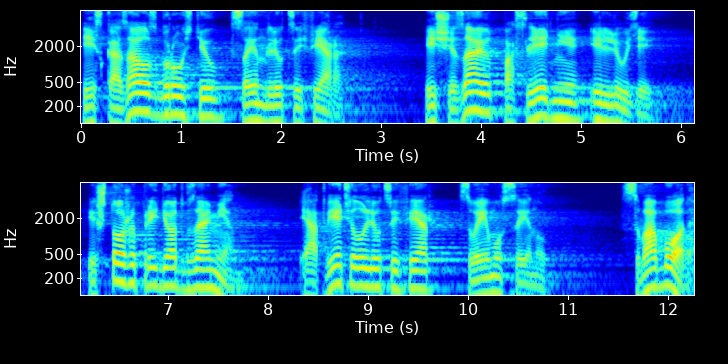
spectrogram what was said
И сказал с грустью сын Люцифера. Исчезают последние иллюзии. И что же придет взамен? И ответил Люцифер своему сыну. Свобода.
